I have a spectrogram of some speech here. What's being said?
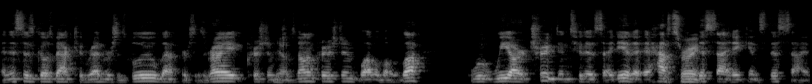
And this is goes back to red versus blue, left versus right, Christian Yep. versus non-Christian, blah blah blah blah blah. We, we are tricked into this idea that it has That's to be this side against this side.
